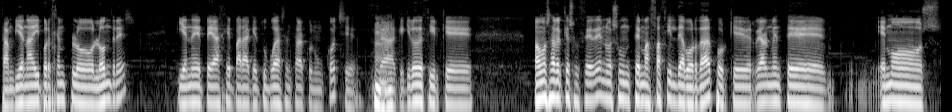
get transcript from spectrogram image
también hay, por ejemplo, Londres, tiene peaje para que tú puedas entrar con un coche. O sea, que quiero decir que vamos a ver qué sucede. No es un tema fácil de abordar porque realmente hemos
